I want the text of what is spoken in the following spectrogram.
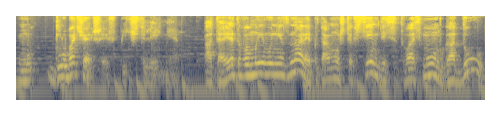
ну, глубочайшее впечатление. А до этого мы его не знали, потому что в 1978 году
